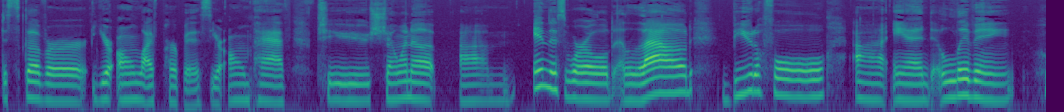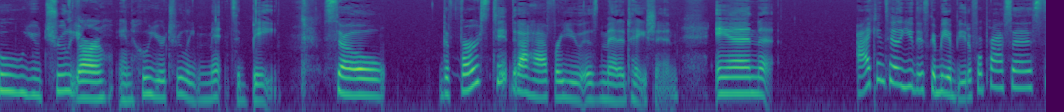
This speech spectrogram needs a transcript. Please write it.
discover your own life purpose, your own path to showing up um, in this world loud, beautiful, uh, and living who you truly are and who you're truly meant to be. So, the first tip that I have for you is meditation. And I can tell you this can be a beautiful process.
